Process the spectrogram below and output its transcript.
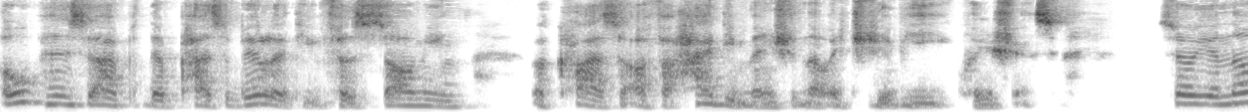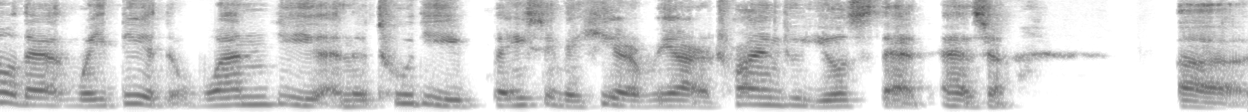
opens up the possibility for solving a class of high dimensional HJB equations. So you know that we did 1D and 2D. Basically, here we are trying to use that as a, a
